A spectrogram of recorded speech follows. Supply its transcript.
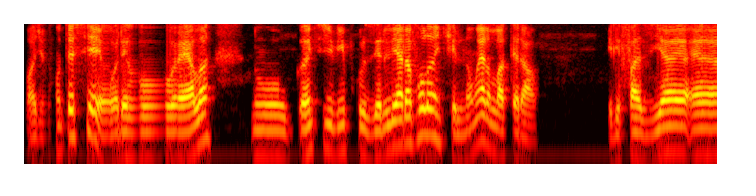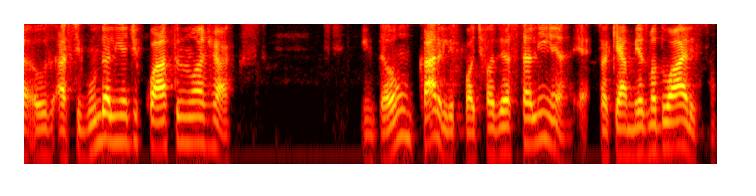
Pode acontecer. Orejuela, no, antes de vir pro Cruzeiro, ele era volante, ele não era lateral. Ele fazia é, a segunda linha de quatro no Ajax. Então, cara, ele pode fazer essa linha, é, só que é a mesma do Alisson.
